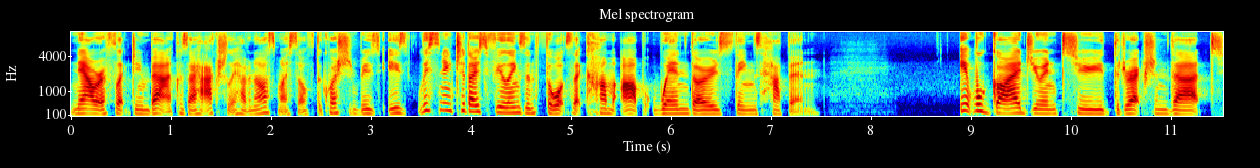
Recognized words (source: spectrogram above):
now reflecting back, because I actually haven't asked myself the question, is, is listening to those feelings and thoughts that come up when those things happen. It will guide you into the direction that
